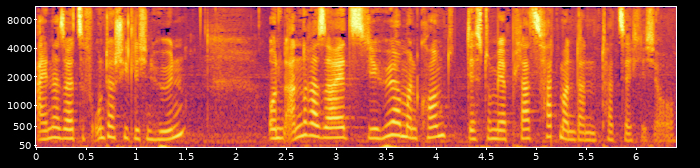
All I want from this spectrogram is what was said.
einerseits auf unterschiedlichen Höhen. Und andererseits, je höher man kommt, desto mehr Platz hat man dann tatsächlich auch.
